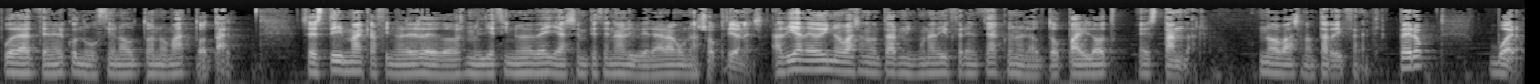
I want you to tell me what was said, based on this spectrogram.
pueda tener conducción autónoma total. Se estima que a finales de 2019 ya se empiecen a liberar algunas opciones. A día de hoy no vas a notar ninguna diferencia con el autopilot estándar. No vas a notar diferencia. Pero bueno,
